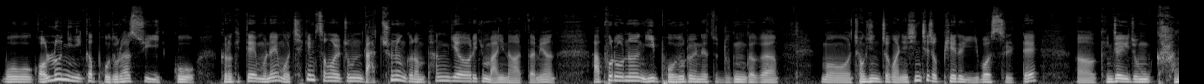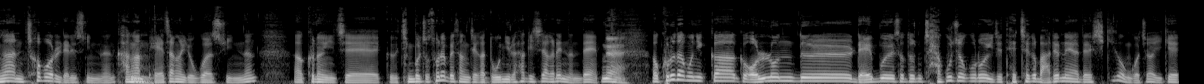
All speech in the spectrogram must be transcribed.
뭐 언론이니까 보도를 할 수 있고 그렇기 때문에 뭐 책임성을 좀 낮추는 그런 판결이 좀 많이 나왔다면 앞으로는 이 보도로 인해서 누군가가 뭐 정신적 아니 신체적 피해를 입었을 때 어, 굉장히 좀 강한 처벌을 내릴 수 있는 강한 음. 배상을 요구할 수 있는 어, 그런 이제 그 징벌적 손해배상제가 논의를 하기 시작을 했는데 네. 어, 그러다 보니까 그 언론들 내부에서도 좀 자구적으로 이제 대책을 마련해야 될 시기가 온 거죠. 이게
